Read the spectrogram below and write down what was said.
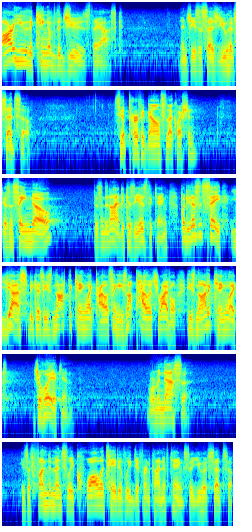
Are you the king of the Jews? They ask. And Jesus says, You have said so. See the perfect balance of that question? Doesn't say no, doesn't deny it because he is the king, but he doesn't say yes because he's not the king like Pilate's saying. He's not Pilate's rival. He's not a king like Jehoiakim or Manasseh. He's a fundamentally, qualitatively different kind of king. So you have said so.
